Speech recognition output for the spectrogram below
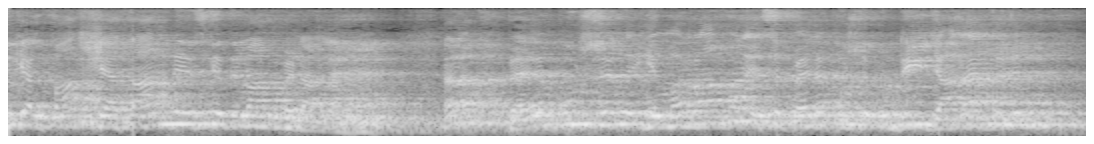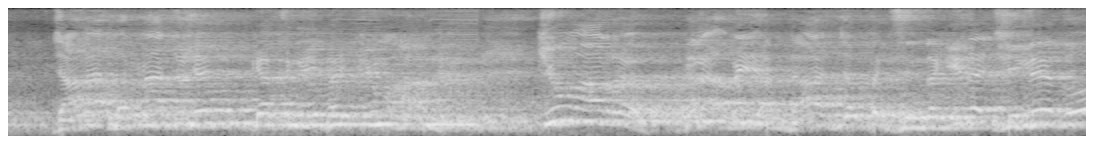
نبی کے الفاظ شیطان نے اس کے دماغ میں ڈالے ہیں پہلے پوچھ رہے تھے، یہ مر رہا تھا اس سے پہلے پوچھ رہے بڈھی جانا ہے تجھے؟ جانا ہے، مرنا ہے تجھے؟ کہتے نہیں بھائی، کیوں مار رہے ہیں؟ کیوں مار رہے ہو؟ ہے نا؟ ابھی انداز جب تک زندگی ہے جینے دو،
